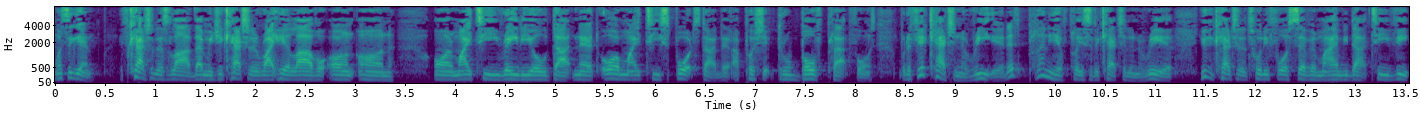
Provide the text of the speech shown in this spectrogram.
Once again, if you're catching this live, that means you're catching it right here live on on on mytradio.net or mytsports.net. I push it through both platforms. But if you're catching the re-air, there's plenty of places to catch it in the rear. You can catch it at 24/7 Miami.tv.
